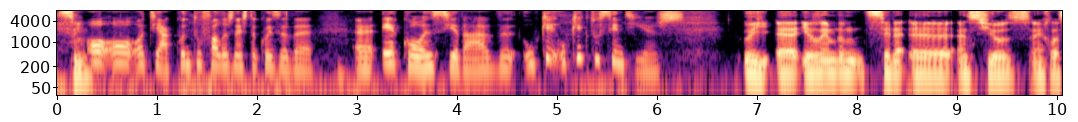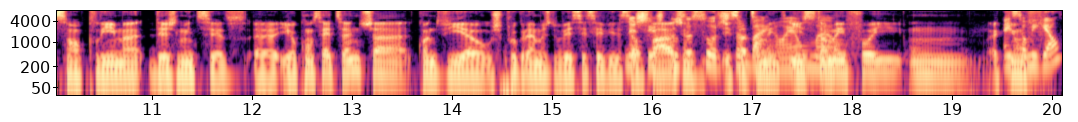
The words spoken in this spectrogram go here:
Sim. Oh, oh, oh, Tiago, quando tu falas nesta coisa da uh, eco-ansiedade, o que, o que é que tu sentias? Ui, uh, eu lembro-me de ser uh, ansioso em relação ao clima desde muito cedo. Uh, eu com 7 anos já, quando via os programas do BCC Vida Nasceste Selvagem... nos Açores exatamente, também, não é? Isso Uma... também foi um... Em São Miguel?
